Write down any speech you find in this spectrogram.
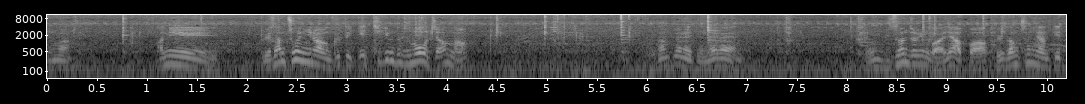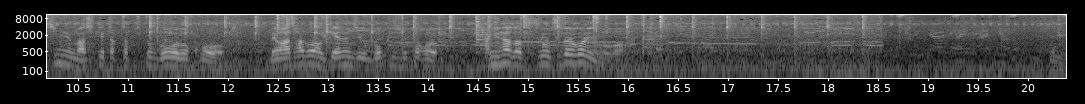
정말. 아니 외삼촌이랑 그때 깨튀김도 해먹었지 않나? 삼촌한테 내가 너무 위선적인 거 아니야 아빠 외삼촌이랑 깨튀김 맛있게 짭짭 좀 먹어놓고 내가 사본 깨는 지금 먹기 싫다고 잔인하다 투덜 투덜거리는 거가 좀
